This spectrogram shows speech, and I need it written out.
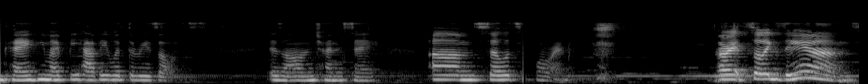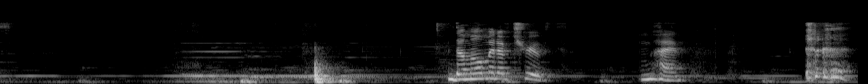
Okay? You might be happy with the results, is all I'm trying to say. Um, so let's move forward. All right, so exams. The moment of truth. Okay.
